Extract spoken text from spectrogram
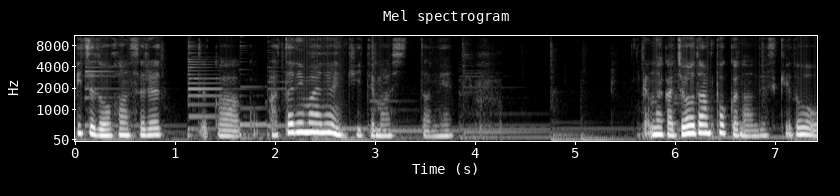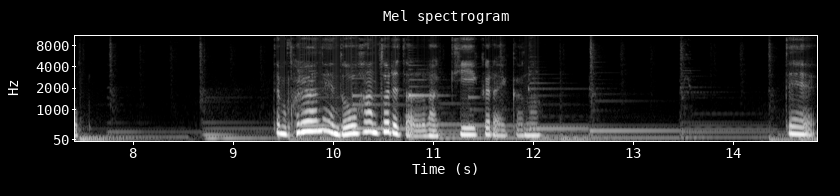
いつ同伴するとかこう当たり前のように聞いてましたね。なんか冗談っぽくなんですけどでもこれはね同伴取れたらラッキーくらいかな。で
